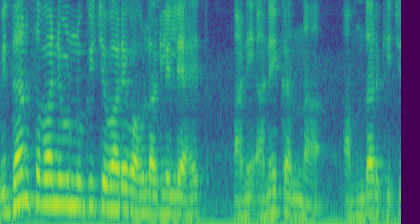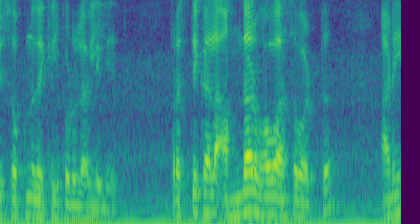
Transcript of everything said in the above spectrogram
विधानसभा निवडणुकीचे वारे वाहू लागलेले आहेत आणि अनेकांना आमदारकीची स्वप्न देखील पडू लागलेली आहेत. प्रत्येकाला आमदार व्हावं असं वाटतं आणि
